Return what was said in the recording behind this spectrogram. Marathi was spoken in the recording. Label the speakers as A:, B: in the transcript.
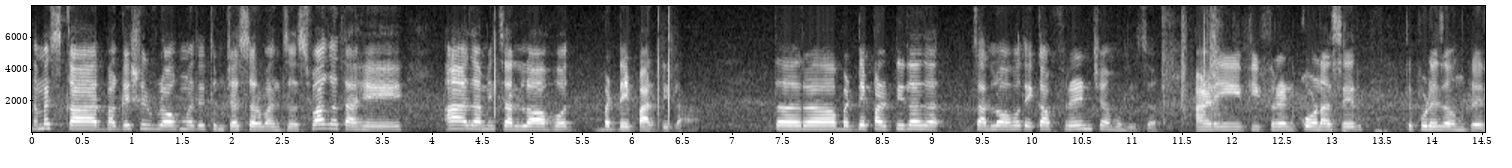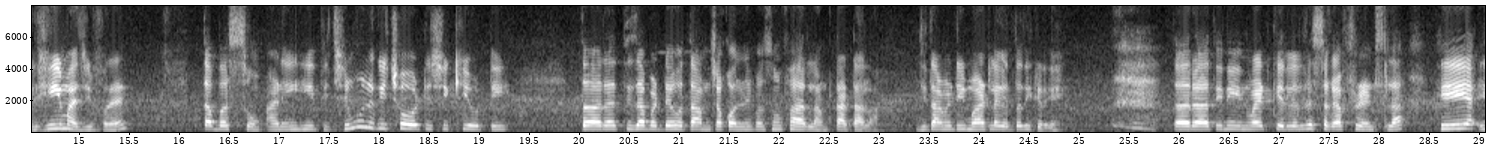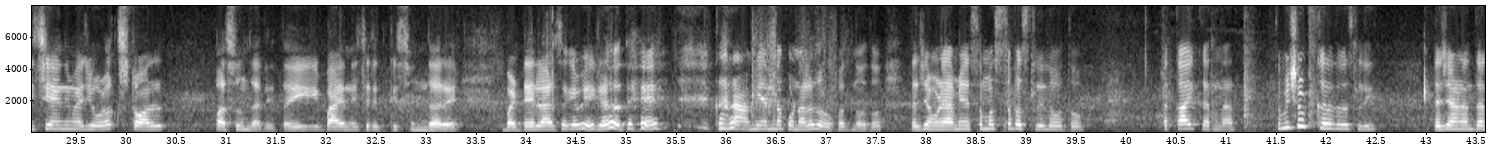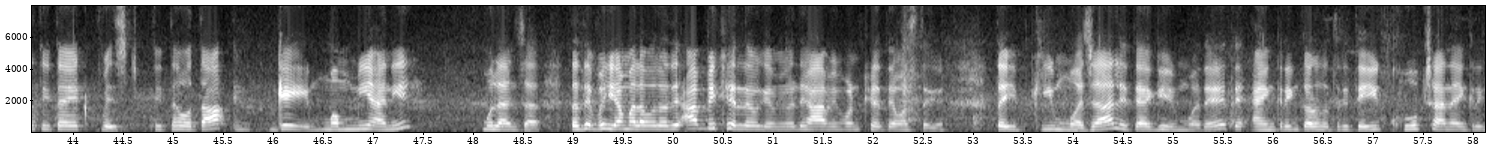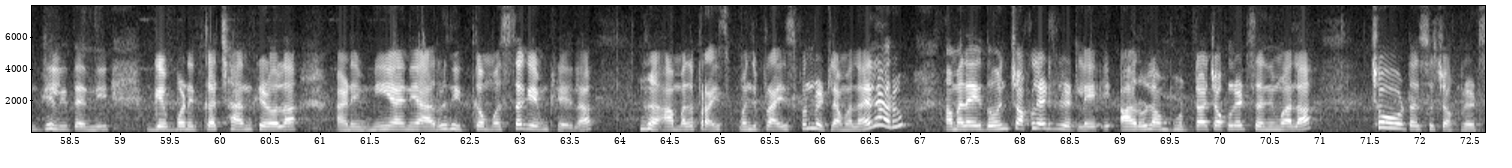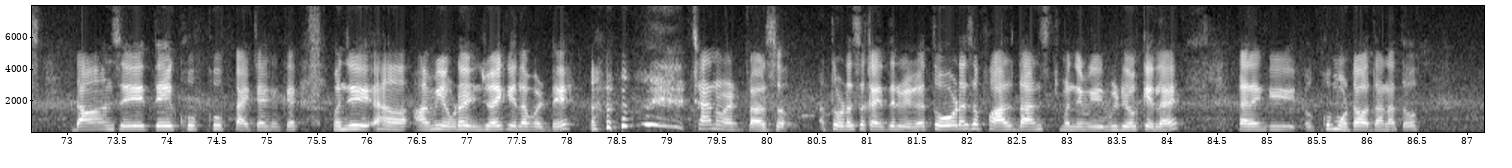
A: नमस्कार भाग्यश्री ब्लॉगमध्ये तुमच्या सर्वांचं स्वागत आहे. आज आम्ही चाललो आहोत बड्डे पार्टीला तर बड्डे पार्टीला चाललो आहोत एका फ्रेंडच्या मुलीचं. आणि ती फ्रेंड कोण असेल ते पुढे जाऊन कळेल. ही माझी फ्रेंड तबस्सुम. आणि ही तिची मुलगी छोटीशी क्यूटी तर तिचा बड्डे होता आमच्या कॉलनीपासून फार लांब टाटाला. जिथं आम्ही डी मार्टला गेलो तिकडे. तर तिने इन्व्हाइट केलेलं सगळ्या फ्रेंड्सला ही हिची आणि माझी ओळख स्टॉलपासून झाली. तर ही बाय नेचर इतकी सुंदर आहे. बड्डेला सगळे वेगळे होते कारण आम्ही यांना कोणालाच ओळखत नव्हतो. त्याच्यामुळे आम्ही असं मस्त बसलेलो होतो. तर काय करणार? तुम्ही शूट करत बसली. त्याच्यानंतर तिथं एक ट्विस्ट तिथं होता गेम मम्मी आणि मुलांचा. तर ते भैया मला बोलत होते आप भी खेळ रहे हो गेम. मी बोलली हां आम्ही पण खेळते मस्त गेम. तर इतकी मजा आली त्या गेममध्ये. ते अँकरिंग करत होते तेही खूप छान अँकरिंग केली त्यांनी. गेम पण इतका छान खेळवला आणि मी आणि अरुण इतका मस्त गेम खेळला. आम्हाला प्राईस म्हणजे प्राईस पण भेटला आम्हाला आहे ना अरू आम्हाला एक दोन चॉकलेट्स भेटले. एक आरूला मोठा चॉकलेट्स आणि मला छोटंसं चॉकलेट्स डान्स हे ते खूप खूप काय काय काय काय. म्हणजे आम्ही एवढं एन्जॉय केला बड्डे छान वाटलं असं. थोडंसं काहीतरी वेगळं. थोडंसं फास्ट डान्स म्हणजे मी व्हिडिओ केला आहे कारण की खूप मोठा होता ना तो.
